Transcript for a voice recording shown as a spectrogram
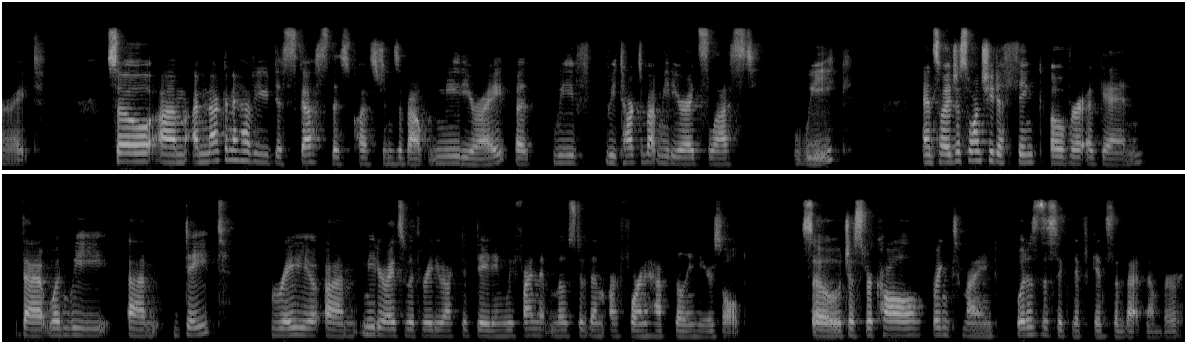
right. So um, I'm not going to have you discuss this questions about meteorite, but we've we talked about meteorites last week. And so I just want you to think over again that when we um, date radio um, meteorites with radioactive dating, we find that most of them are four and a half billion years old. So just recall, bring to mind, what is the significance of that number?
